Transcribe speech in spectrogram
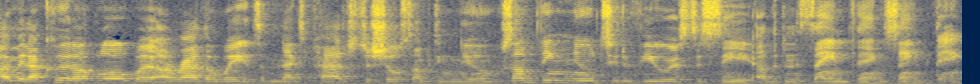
I mean, I could upload, but I'd rather wait until the next patch to show something new. Something new to the viewers to see other than the same thing, same thing.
